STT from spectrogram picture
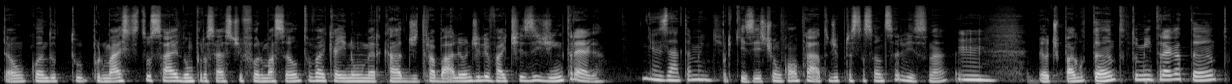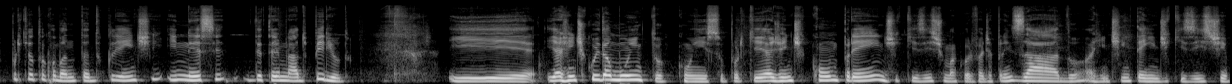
Então, quando tu, por mais que tu saia de um processo de formação, tu vai cair num mercado de trabalho onde ele vai te exigir entrega. Exatamente. Porque existe um contrato de prestação de serviço, né? Uhum. Eu te pago tanto, tu me entrega tanto, porque eu tô cobrando tanto cliente e nesse determinado período. E, e a gente cuida muito com isso, porque a gente compreende que existe uma curva de aprendizado, a gente entende que existe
